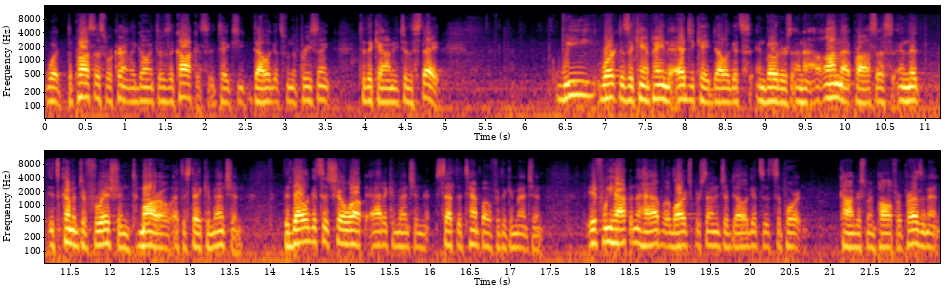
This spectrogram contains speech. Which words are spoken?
what the process we're currently going through is a caucus. It takes delegates from the precinct to the county to the state we worked as a campaign to educate delegates and voters on, on that process, and that it's coming to fruition tomorrow at the state convention. The delegates that show up at a convention set the tempo for the convention. If we happen to have a large percentage of delegates that support Congressman Paul for president,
